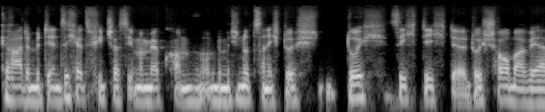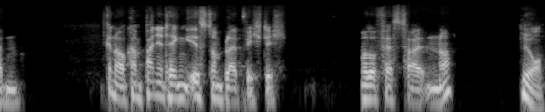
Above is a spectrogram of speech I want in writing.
gerade mit den Sicherheitsfeatures, die immer mehr kommen, um damit die Nutzer nicht durch, durchsichtig, äh, durchschaubar werden. Genau, Kampagnentagging ist und bleibt wichtig. Mal so festhalten, ne? Ja,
